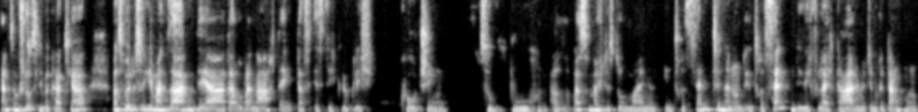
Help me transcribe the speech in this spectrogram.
Ganz zum Schluss, liebe Katja, was würdest du jemand sagen, der darüber nachdenkt, das ist dich glücklich Coaching zu buchen? Also was möchtest du meinen Interessentinnen und Interessenten, die sich vielleicht gerade mit dem Gedanken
